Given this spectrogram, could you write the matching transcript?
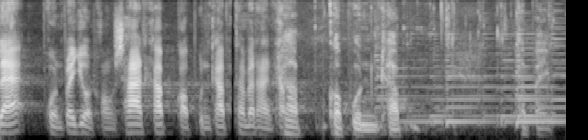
และผลประโยชน์ของชาติครับขอบคุณครับท่านประธานครับครับขอบคุณครับต่อไป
